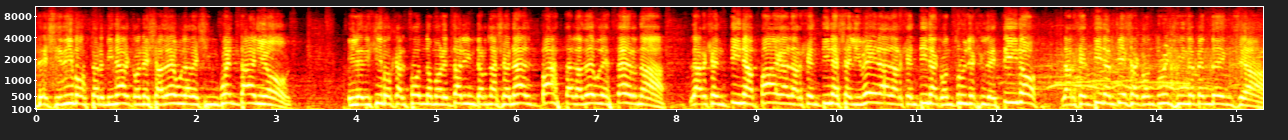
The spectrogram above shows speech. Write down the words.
decidimos terminar con esa deuda de 50 años. Y le dijimos que al Fondo Monetario Internacional basta la deuda externa. La Argentina paga, la Argentina se libera, la Argentina construye su destino, la Argentina empieza a construir su independencia.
